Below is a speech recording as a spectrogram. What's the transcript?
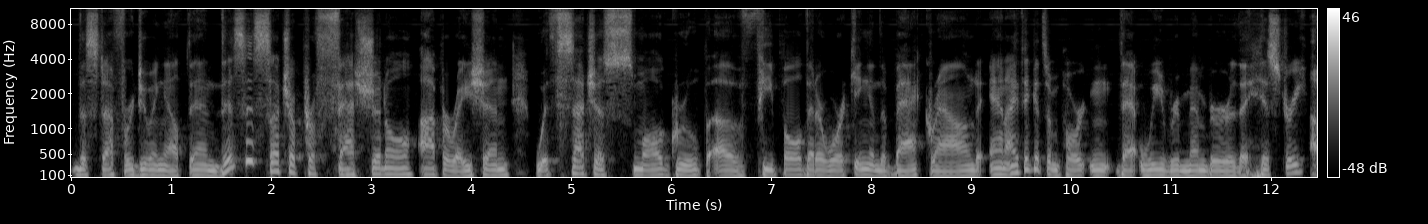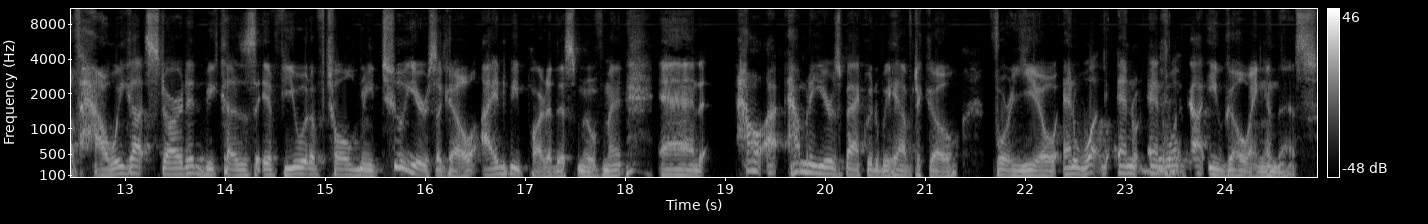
the stuff we're doing out then, this is such a professional operation with such a small group of people that are working in the background. And I think it's important that we remember the history of how we got started because if you would have told me two years ago I'd be part of this movement. And how uh, how many years back would we have to go for you? And what and and what got you going in this?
